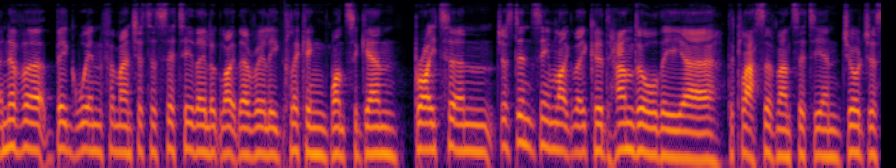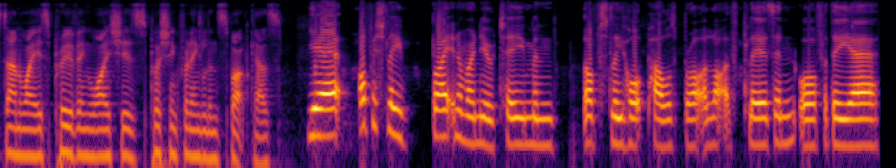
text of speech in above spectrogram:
Another big win for Manchester City. They look like they're really clicking once again. Brighton just didn't seem like they could handle the uh, the class of Man City, and Georgia Stanway is proving why she's pushing for an England spot, Kaz. Yeah, obviously Brighton are a new team, and obviously Hope Powell's brought a lot of players in over the uh,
